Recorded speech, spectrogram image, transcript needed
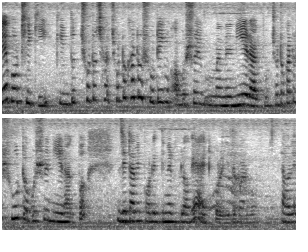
নেব ঠিকই, কিন্তু ছোট ছোটোখাটো শুটিং অবশ্যই মানে নিয়ে রাখব, ছোটোখাটো শ্যুট অবশ্যই নিয়ে রাখব, যেটা আমি পরের দিনের ব্লগে অ্যাড করে দিতে পারব। তাহলে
